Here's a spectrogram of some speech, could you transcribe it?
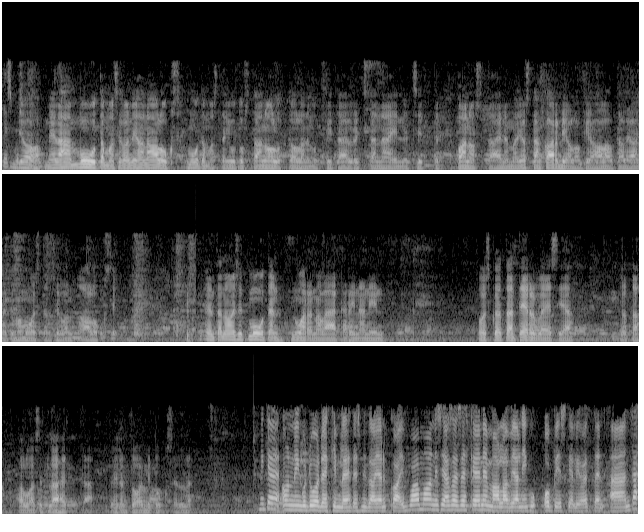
keskustelu. Joo, meillähän muutama silloin ihan aluksi, muutamasta jutusta on ollut tollanen, mutta pitää yrittää näihin nyt sitten panostaa enemmän. Jostain kardiologian alalta oli ainakin, mä muistan silloin aluksi. Entä noin sitten muuten nuorena lääkärinä, niin olisiko jotain terveisiä, jota haluaisit lähettää meidän toimitukselle? Mikä on niin Duodekim-lehdessä, mitä on jäänyt kaivaamaan, niin siellä saisi ehkä enemmän olla vielä niin opiskelijoiden ääntä.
